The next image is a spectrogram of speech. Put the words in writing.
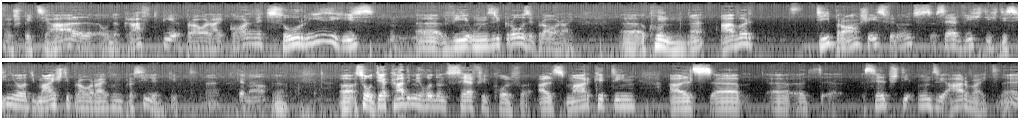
von Spezial- oder Kraftbrauerei gar nicht so riesig ist mhm. äh, wie unsere große Brauerei äh, Kunden. Ne? Aber die Branche ist für uns sehr wichtig. Die sind ja die meiste Brauerei, die in Brasilien gibt. Ne? Genau. Ja. Äh, so, die Academy hat uns sehr viel geholfen. Als Marketing, als äh, äh, selbst die, unsere Arbeit, ne?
